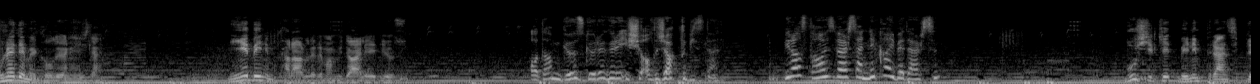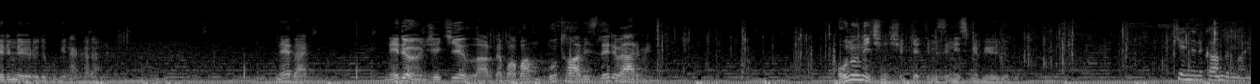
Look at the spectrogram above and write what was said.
Bu ne demek oluyor Necla? Niye benim kararlarıma müdahale ediyorsun? Adam göz göre göre işi alacaktı bizden. Biraz taviz versen ne kaybedersin? Bu şirket benim prensiplerimle yürüdü bugüne kadar. Ne ben ne de önceki yıllarda babam bu tavizleri vermedi. Onun için şirketimizin ismi büyüdü. Kendini kandırma Ali.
